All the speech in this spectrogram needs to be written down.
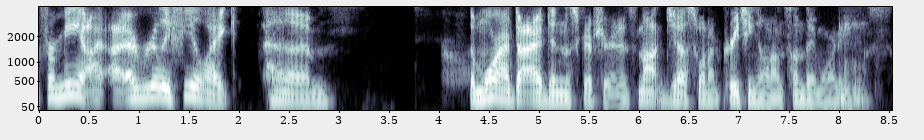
for me, I I really feel like um, the more I've dived into Scripture, and it's not just what I'm preaching on on Sunday mornings.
